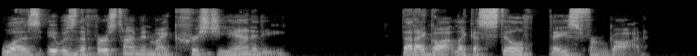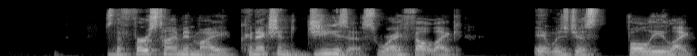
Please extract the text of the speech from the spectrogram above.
was it was the first time in my Christianity that I got like a still face from God it was the first time in my connection to Jesus where I felt like it was just fully like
